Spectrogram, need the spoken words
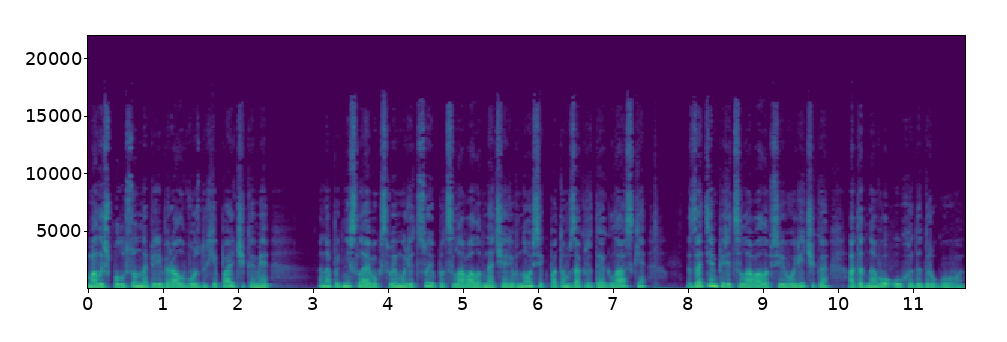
Малыш полусонно перебирал в воздухе пальчиками. Она поднесла его к своему лицу и поцеловала вначале в носик, потом в закрытые глазки, затем перецеловала все его личико от одного уха до другого.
